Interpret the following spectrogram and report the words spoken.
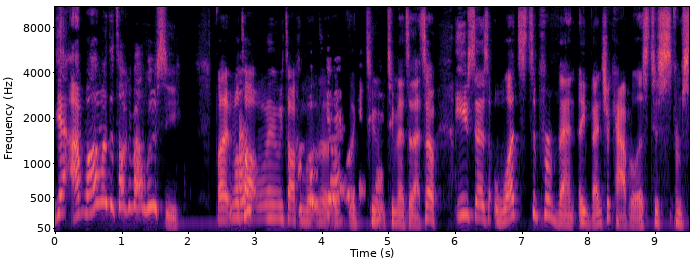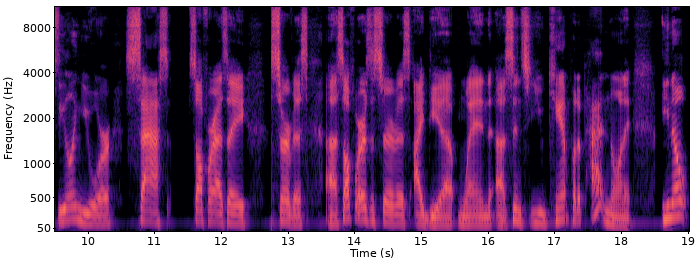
Yeah, I, well, I wanted to talk about Lucy, but we'll Oh. talk when we talk a We'll little, do it. We'll like two two minutes of that. So Eve says, "What's to prevent a venture capitalist to from stealing your SaaS software as a service, uh, software as a service idea when uh, since you can't put a patent on it? You know,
